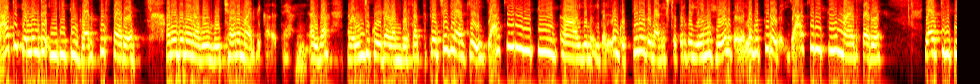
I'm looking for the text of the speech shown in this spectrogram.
ಯಾಕೆ ಕೆಲವರು ಈ ರೀತಿ ವರ್ತಿಸ್ತಾರೆ ಅನ್ನೋದನ್ನ ನಾವು ವಿಚಾರ ಮಾಡ್ಬೇಕಾಗತ್ತೆ, ಅಲ್ವಾ? ನಾವೆಲ್ಲರೂ ಕೂಡ ಒಂದು ಸತ್ ಪ್ರಜೆಗಳಾಗಿ ಯಾಕೆ ಈ ರೀತಿ ಏನು ಇದೆಲ್ಲ ಗೊತ್ತಿರೋದು? ನಾನು ಇಷ್ಟೊತ್ತರೆಗೂ ಏನು ಹೇಳಿದೆ, ಎಲ್ಲ ಗೊತ್ತಿರೋದು. ಯಾಕೆ ರೀತಿ ಮಾಡ್ತಾರೆ? ಯಾಕೆ ರೀತಿ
